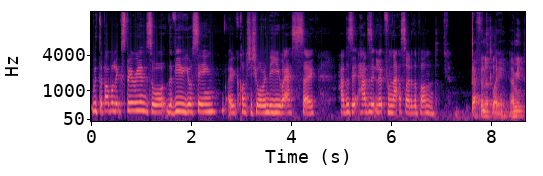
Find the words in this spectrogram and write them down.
with the bubble experience or the view you're seeing? I'm conscious you're in the US, so how does it how does it look from that side of the pond? Definitely. I mean,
